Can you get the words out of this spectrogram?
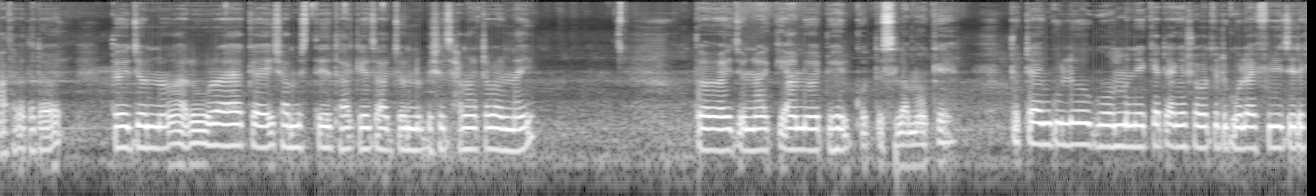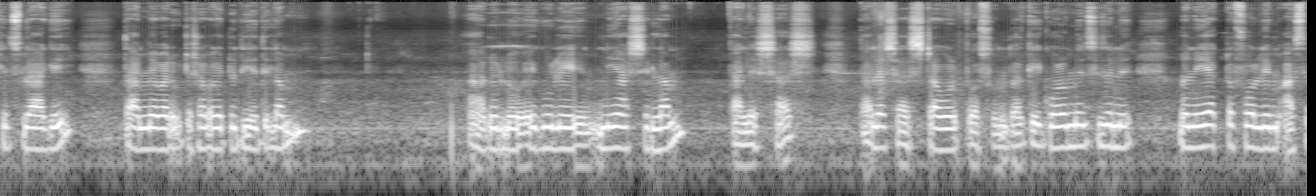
মাথা ব্যথাটা হয়। তো এই জন্য আর ওরা একাই স্বামী স্ত্রী থাকে, যার জন্য বেশি ঝামেলা টামেলা নাই। তো এই জন্য আর কি আমি একটু হেল্প করতেছিলাম ওকে। তো ট্যাঙ্কগুলো মানে ট্যাঙ্কের সবাই একটু গোলায় ফ্রিজে রেখেছিল আগেই। তা আমি আবার ওটা সবাইকে একটু দিয়ে দিলাম। আর হলো এগুলি নিয়ে আসছিলাম, তালের শ্বাস তালের শ্বাসটা ওর পছন্দ আর কি। গরমের সিজনে মানে একটা ফলে আছে,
